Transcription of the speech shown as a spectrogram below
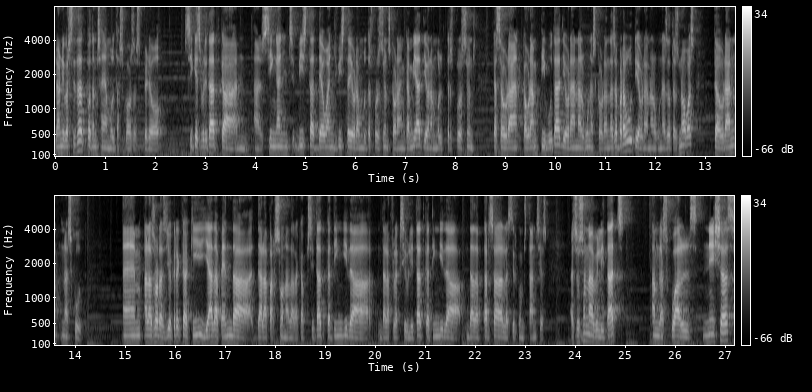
La universitat pot ensenyar moltes coses, però sí que és veritat que en, en 5 anys vista, 10 anys vista, hi haurà moltes professions que hauran canviat, hi haurà moltes professions que, que hauran pivotat, hi haurà algunes que hauran desaparegut, hi haurà algunes altres noves que hauran nascut. Eh, aleshores, jo crec que aquí ja depèn de, de la persona, de la capacitat que tingui, de, de la flexibilitat que tingui d'adaptar-se a les circumstàncies. Això són habilitats amb les quals neixes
